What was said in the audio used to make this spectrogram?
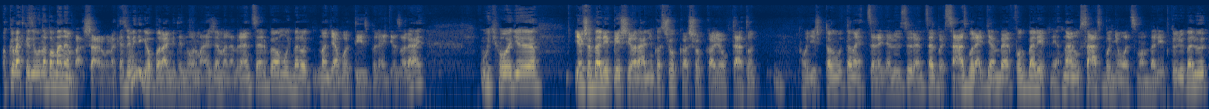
a következő hónapban már nem vásárolnak. Ez még mindig jobb arány, mint egy normális MLM rendszerben amúgy, mert ott nagyjából 10-ből egy az arány. Úgyhogy, ja, és a belépési arányunk az sokkal-sokkal jobb, tehát ott hogy is tanultam egyszer egy előző rendszerben, hogy százból egy ember fog belépni, hát nálunk százból 80 belép körülbelül,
